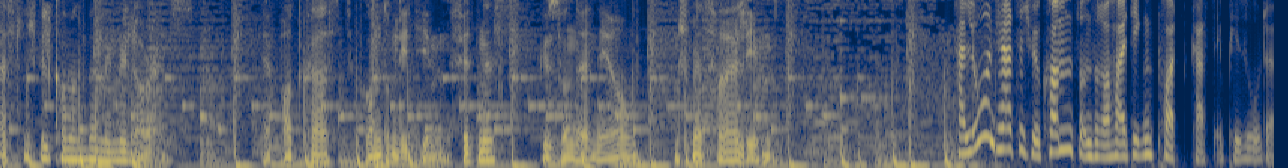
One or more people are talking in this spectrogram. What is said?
Herzlich willkommen bei Mimi Lawrence, der Podcast rund um die Themen Fitness, gesunde Ernährung und schmerzfreier Leben. Hallo und herzlich willkommen zu unserer heutigen Podcast-Episode.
